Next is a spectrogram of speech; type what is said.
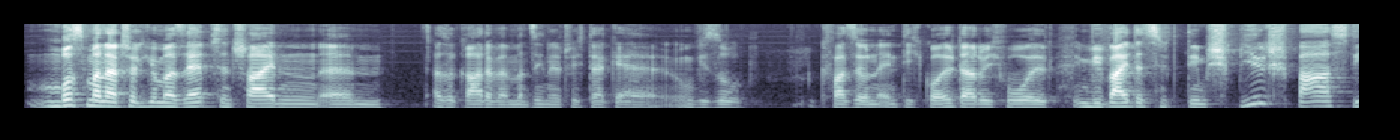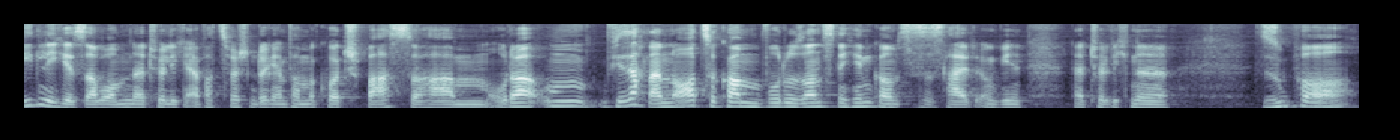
Muss man natürlich immer selbst entscheiden, ähm, also gerade wenn man sich natürlich da irgendwie so quasi unendlich Gold dadurch holt. Inwieweit es dem Spielspaß dienlich ist, aber um natürlich einfach zwischendurch einfach mal kurz Spaß zu haben oder um, wie gesagt, an einen Ort zu kommen, wo du sonst nicht hinkommst, ist es halt irgendwie natürlich eine super,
